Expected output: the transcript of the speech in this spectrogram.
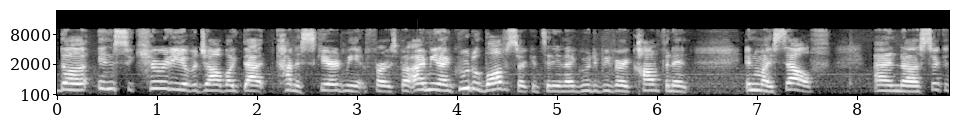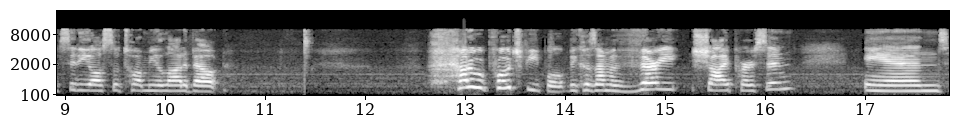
the insecurity of a job like that kind of scared me at first. But I mean, I grew to love Circuit City and I grew to be very confident in myself. And uh, Circuit City also taught me a lot about how to approach people because I'm a very shy person and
